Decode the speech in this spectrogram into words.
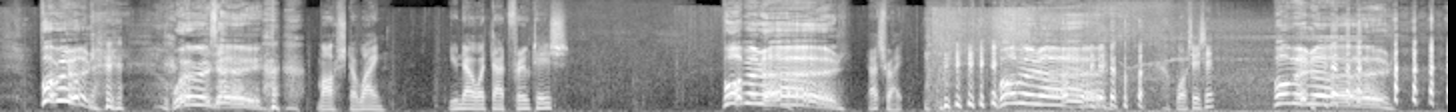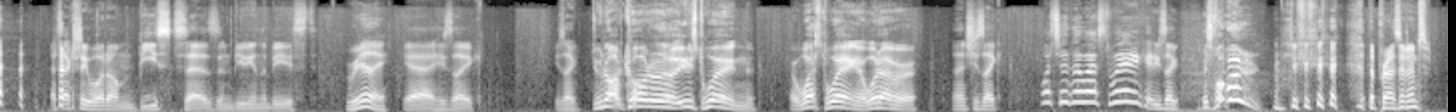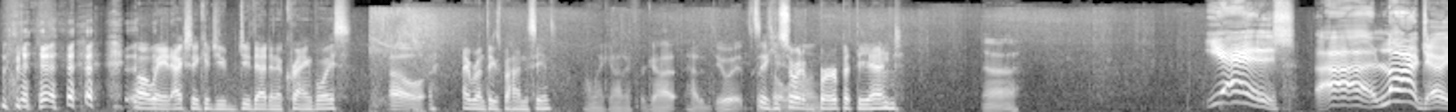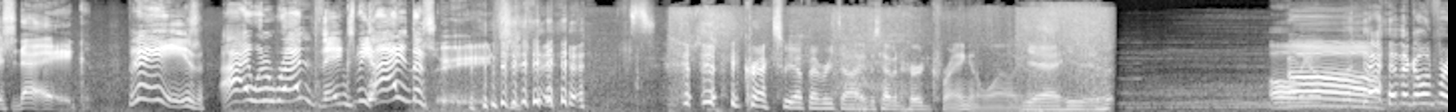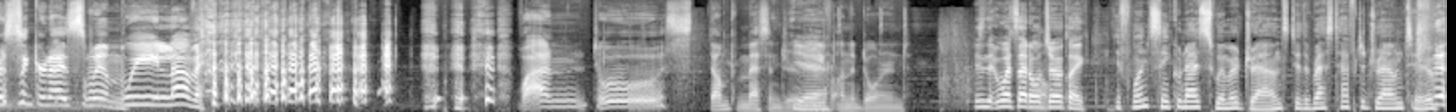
Forbidden. Where is he? Master Wayne. You know what that fruit is? Forbidden. That's right. Forbidden. What is it? Forbidden. That's actually what um Beast says in Beauty and the Beast. Really? Yeah, he's like, he's like, do not go to the East Wing or West Wing or whatever. And then she's like, what's in the West Wing? And he's like, it's forbidden. the president? oh, wait, actually, could you do that in a Krang voice? Oh, I run things behind the scenes. oh my god, I forgot how to do it. It's So been you sort long. of burp at the end. Uh, Yes, a larger snake. Please, I will run things behind the scenes. it cracks me up every time. I just haven't heard Krang in a while. you know? Yeah, he. Oh, Oh. they oh. are going for a synchronized swim. We love it. One, two, stump messenger, Yeah. leave unadorned. Isn't it, what's that old Well- joke like? If one synchronized swimmer drowns, do the rest have to drown too?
